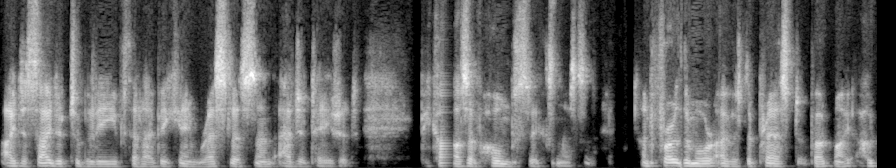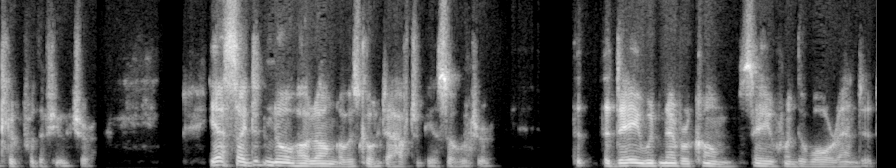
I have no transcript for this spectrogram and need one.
I decided to believe that I became restless and agitated because of homesickness. And furthermore, I was depressed about my outlook for the future. Yes, I didn't know how long I was going to have to be a soldier. The, the day would never come, save when the war ended.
